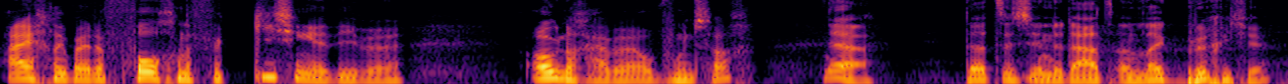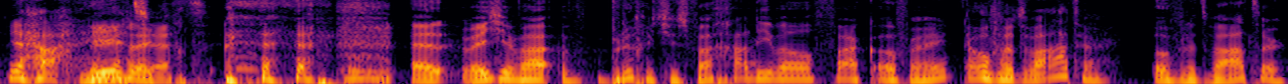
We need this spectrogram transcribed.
eigenlijk bij de volgende verkiezingen die we ook nog hebben op woensdag. Ja, dat is inderdaad een leuk bruggetje. Ja, heerlijk. zegt. en weet je waar, bruggetjes, waar gaan die wel vaak overheen? Over het water. Over het water.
